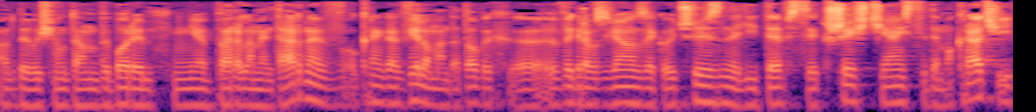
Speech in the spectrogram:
odbyły się tam wybory parlamentarne. W okręgach wielomandatowych e, wygrał Związek Ojczyzny Litewscy Chrześcijańscy Demokraci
